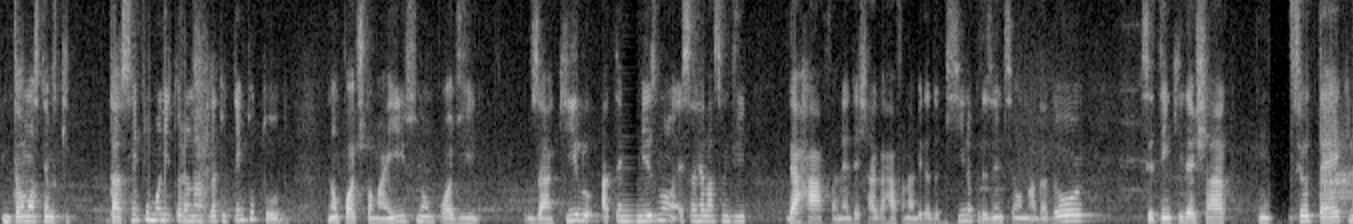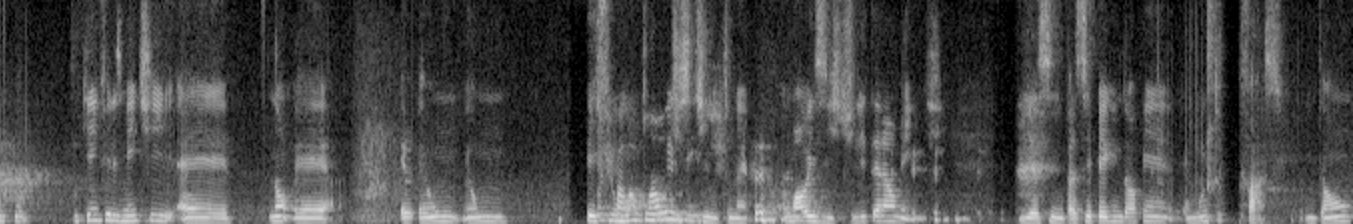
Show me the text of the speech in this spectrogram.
Então, nós temos que estar tá sempre monitorando o atleta o tempo todo. Não pode tomar isso, não pode usar aquilo, até mesmo essa relação de garrafa, né? Deixar a garrafa na beira da piscina, por exemplo, se é um nadador, você tem que deixar com o seu técnico, porque infelizmente é, não, é, é, é um, é um perfil muito distinto, existe. né? O mal existe, literalmente. E assim, para ser pego em doping é, é muito fácil. Então,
